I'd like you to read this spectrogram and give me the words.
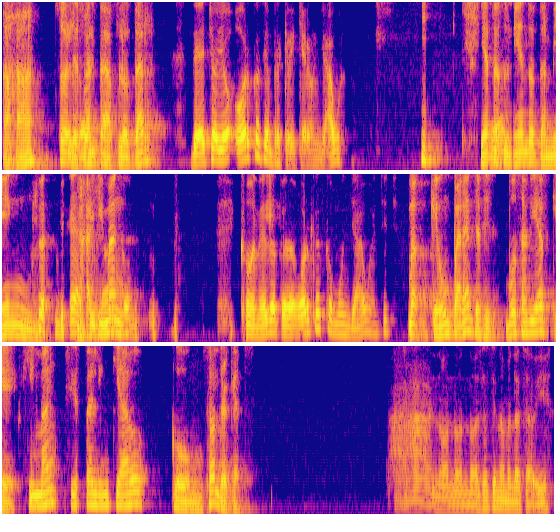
Ajá, solo les falta flotar. De hecho, yo orco siempre creí que era un yagua. ya estás uniendo también a Jimán. Con eso, pero Orco es como un Yawa, chicha. Bueno, que un paréntesis. ¿Vos sabías que He-Man sí está linkeado con Thundercats? Ah, no, no, no, esa sí no me la sabía.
